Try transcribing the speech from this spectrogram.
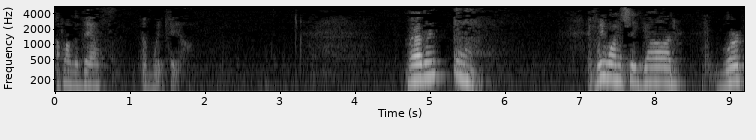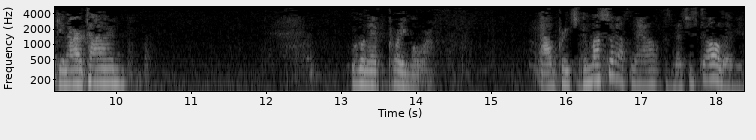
upon the death of Whitefield. Brethren, if we want to see God work in our time, we're going to have to pray more. I'm preaching to myself now as much as to all of you.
